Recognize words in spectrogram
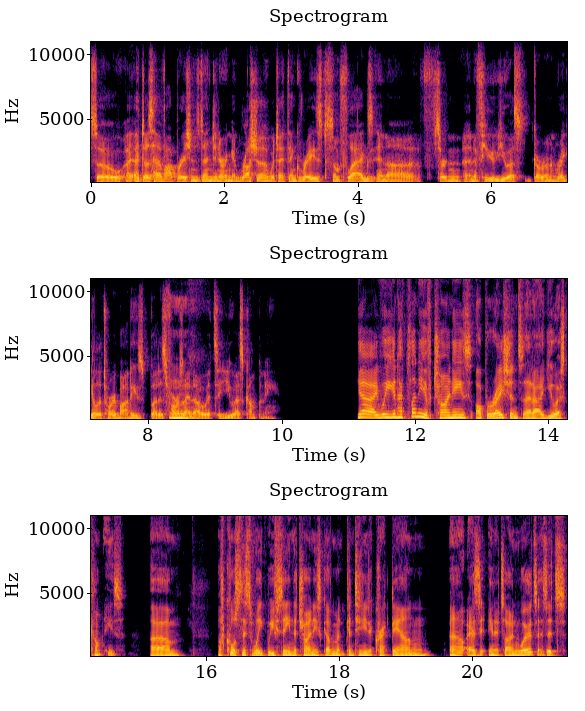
so it does have operations engineering in Russia, which I think raised some flags in a certain in a few U.S. government regulatory bodies. But as far mm. as I mm. know, it's a U.S. company. Yeah, well, you can have plenty of Chinese operations that are U.S. companies. Um, of course, this week we've seen the Chinese government continue to crack down, uh, as in its own words, as it's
